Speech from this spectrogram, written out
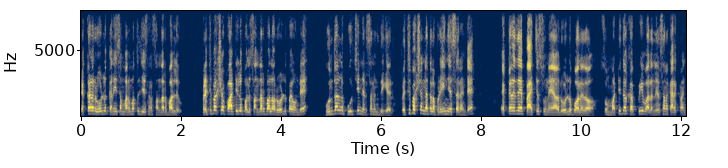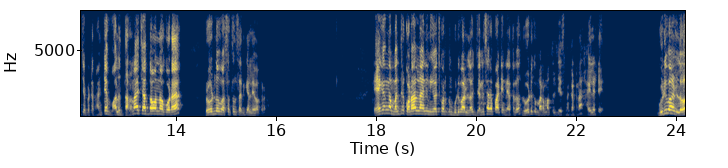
ఎక్కడ రోడ్లు కనీసం మరమ్మతులు చేసిన సందర్భాలు లేవు. ప్రతిపక్ష పార్టీలు పలు సందర్భాల్లో రోడ్లపై ఉండే గుంతలను పూడ్చి నిరసనకు దిగారు. ప్రతిపక్ష నేతలు అప్పుడు ఏం చేశారంటే ఎక్కడైతే ప్యాచెస్ ఉన్నాయో రోడ్లు బాగాలేదో సో మట్టితో కప్పి వాళ్ళ నిరసన కార్యక్రమం చేపట్టారు. అంటే వాళ్ళు ధర్నా చేద్దామన్నా కూడా రోడ్లు వసతులు సరిగ్గా లేవు అక్కడ. ఏకంగా మంత్రి కొడాల నాని నియోజకవర్గం గుడివాడలో జనసేన పార్టీ నేతలు రోడ్డుకు మరమ్మతులు చేసిన ఘటన హైలైట్ అయింది. గుడివాడలో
